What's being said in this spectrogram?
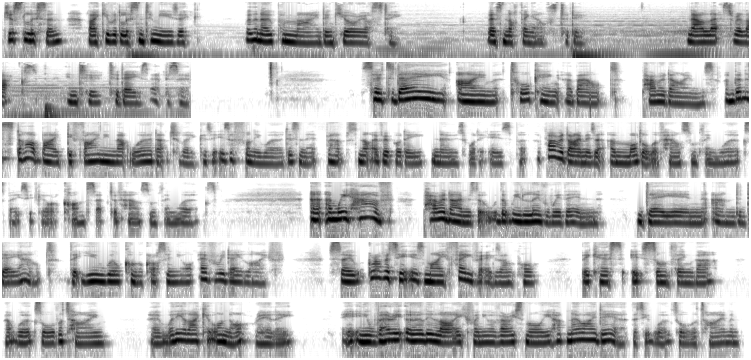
Just listen like you would listen to music, with an open mind and curiosity. There's nothing else to do. Now let's relax into today's episode. So, today I'm talking about paradigms. I'm going to start by defining that word actually, because it is a funny word, isn't it? Perhaps not everybody knows what it is, but a paradigm is a, a model of how something works, basically, or a concept of how something works. Uh, and we have paradigms that, that we live within day in and day out that you will come across in your everyday life. So, gravity is my favorite example because it's something that that works all the time, um, whether you like it or not, really. In your very early life, when you were very small, you had no idea that it worked all the time. And,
